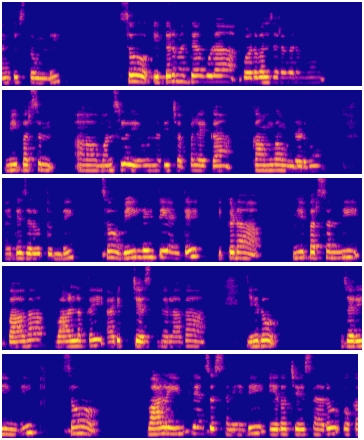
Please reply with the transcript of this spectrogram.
కనిపిస్తుంది సో ఇద్దరి మధ్య కూడా గొడవలు జరగడము మీ పర్సన్ మనసులో ఏమున్నది చెప్పలేక కామ్గా ఉండడము అయితే జరుగుతుంది. సో వీళ్ళేంటి అంటే ఇక్కడ మీ పర్సన్ని బాగా వాళ్ళకై అడిక్ట్ చేసుకునేలాగా ఏదో జరిగింది. సో వాళ్ళ ఇన్ఫ్లుయెన్సెస్ అనేది ఏదో చేశారు. ఒక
